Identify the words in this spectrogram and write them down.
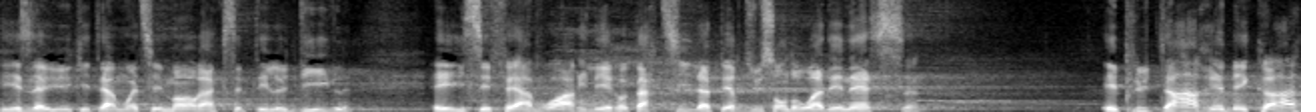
Et Ésaü, qui était à moitié mort, a accepté le deal et il s'est fait avoir. Il est reparti, il a perdu son droit d'aînesse. Et plus tard, Rebecca,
